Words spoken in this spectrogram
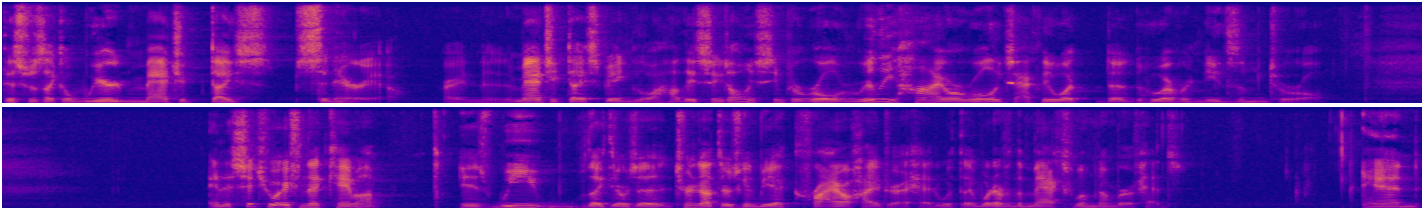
this was like a weird magic dice scenario, right? Magic dice being wow, these things always seem to roll really high or roll exactly what the, whoever needs them to roll. In a situation that came up, is we like there was a it turned out there's going to be a cryo hydra head with the, whatever the maximum number of heads. And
